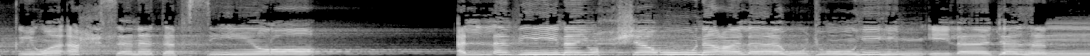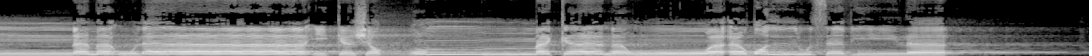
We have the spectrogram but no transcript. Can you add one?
وأحسن تفسيرا. الذين يحشرون على وجوههم إلى جهنم أولئك شر مكانا وأضل سبيلاً.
